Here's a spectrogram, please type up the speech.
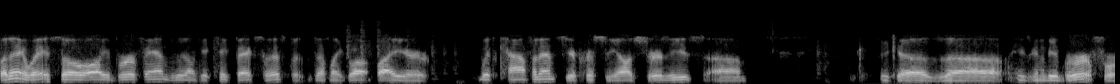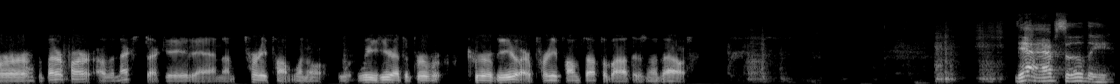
But anyway, so all your Brewer fans, we don't get kickbacks for this, but definitely go out buy your with confidence your Christian Yelich jerseys um, because uh, he's going to be a Brewer for the better part of the next decade, and I'm pretty pumped. When we here at the Brewer Crew Review are pretty pumped up about. It, there's no doubt. Yeah, absolutely.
